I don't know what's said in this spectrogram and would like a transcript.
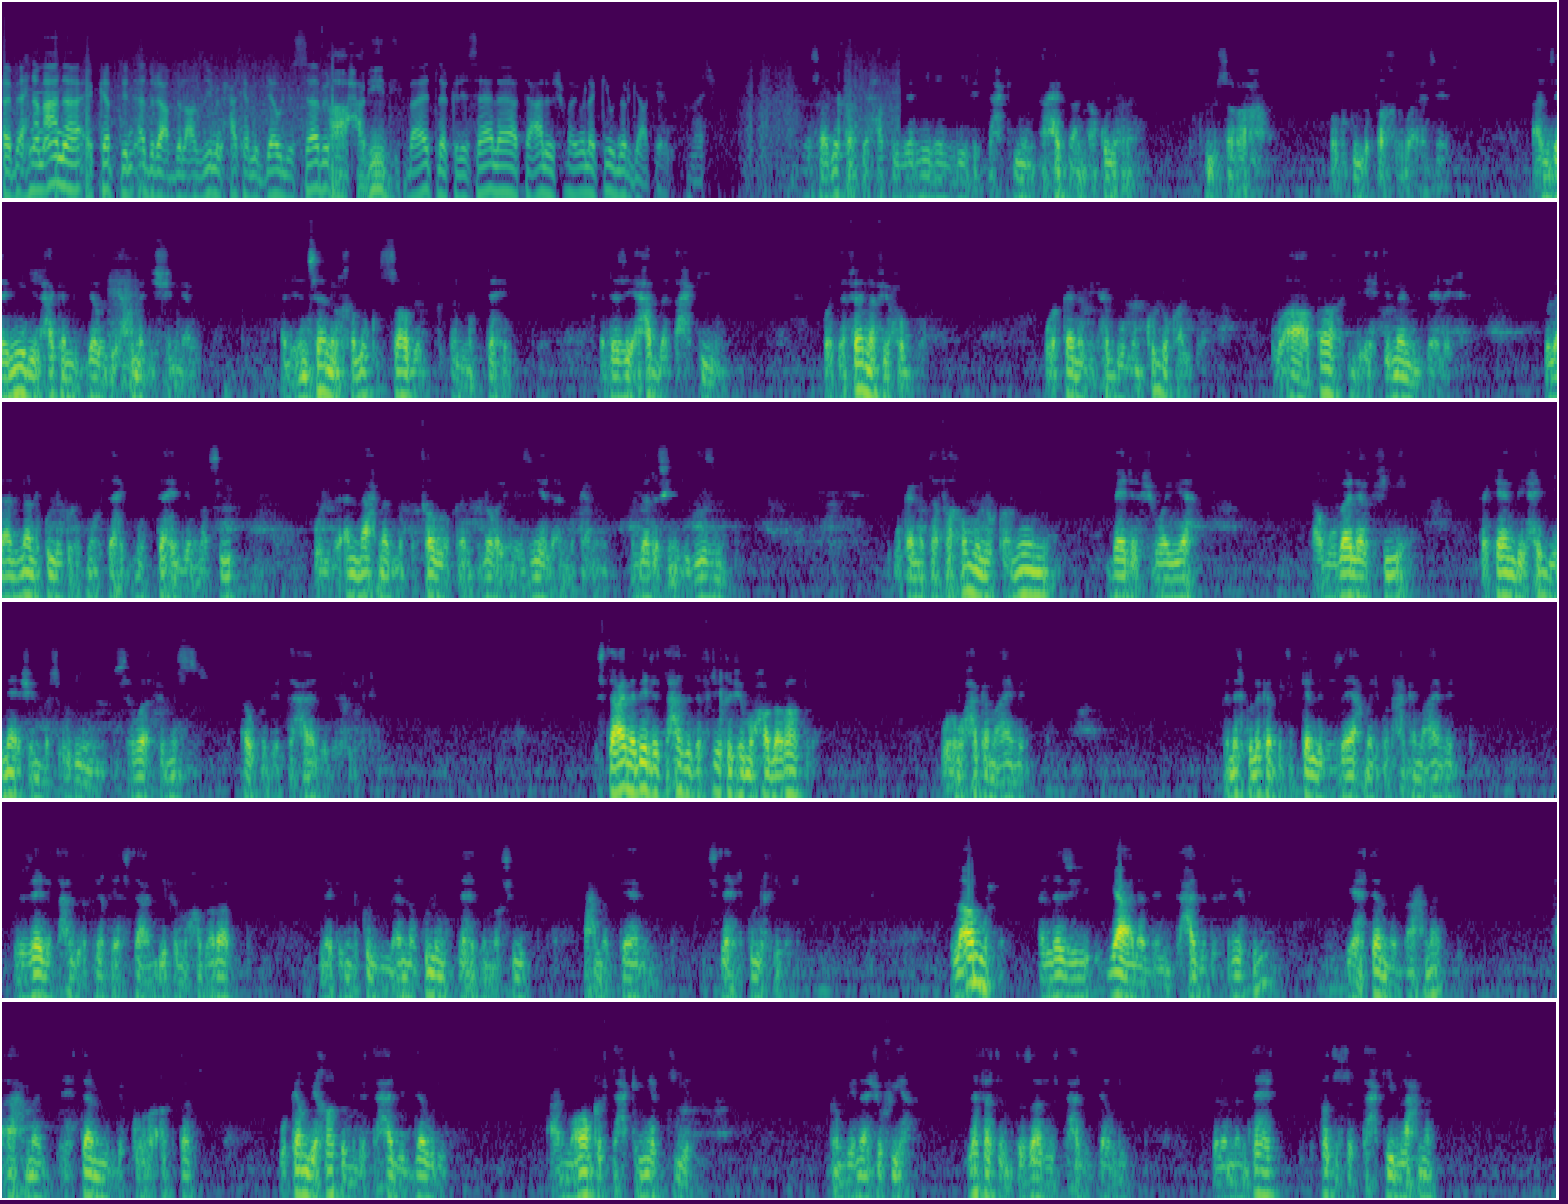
طيب إحنا معانا الكابتن قدر عبد العظيم الحكم الدولي السابق. آه حبيبي. بعت لك رسالة تعالوا نشوف هيقول لك إيه ونرجع تاني. ماشي. في حق زميل لي في التحكيم أحب أن أقولها بكل صراحة وبكل فخر وإعزاز. عن زميلي الحكم الدولي أحمد الشناوي. الإنسان الخلوق الصادق المجتهد الذي أحب التحكيم وتفانى في حبه وكان بيحبه من كل قلبه. وأعطاه الاهتمام البالغ ولأننا كل مجتهد مجتهد النصيب ولأن أحمد متفوق في اللغة الإنجليزية لأنه كان مدرس إنجليزي وكان تفهمه للقانون بالغ شوية أو مبالغ فيه فكان بيحب يناقش المسؤولين سواء في مصر أو في الاتحاد الإفريقي. استعان به الاتحاد الإفريقي في محاضراته وهو حكم عامل. فالناس كلها كانت بتتكلم إزاي أحمد يكون حكم عامل وإزاي الاتحاد الأفريقي يستعين بيه في المحاضرات. لكن كل لأنه كل مجتهد النصيب أحمد كان يستاهل كل خير. الأمر الذي جعل الاتحاد الأفريقي يهتم بأحمد فأحمد اهتم بالكورة أكتر وكان بيخاطب الاتحاد الدولي عن مواقف تحكيمية كتير كان بيناقشوا فيها. لفت انتظار الاتحاد الدولي فلما انتهت فترة التحكيم لأحمد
